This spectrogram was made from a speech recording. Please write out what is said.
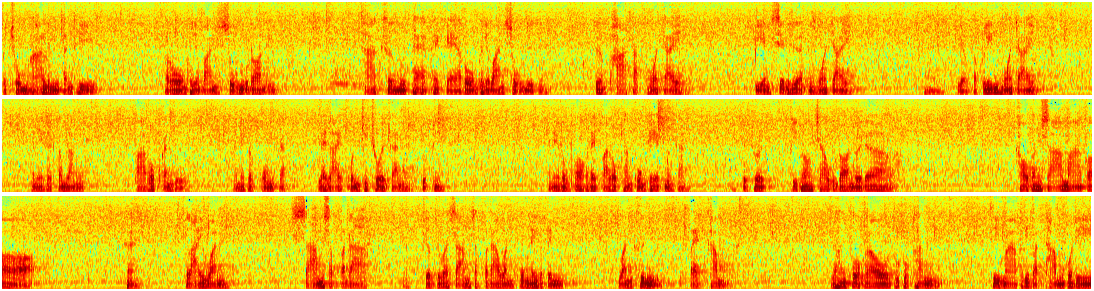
ประชุมหาลือกันที่โรงพยาบาลศูนย์อุดรออีก หาเครื่องมือแพทย์ให้แก่โรงพยาบาลศูนย์อีก เครื่องผ่าตัดหัวใจ เปลี่ยนเส้นเลือดในหัวใจ เกี่ยวกับลิ้นหัวใจ อันนี้ก็กำลังปารบกันอยู่ อันนี้ก็คงจะหลาย ๆ คนช่วยๆกันจุดนี้ อันนี้หลวงพ่อก็ได้ปารบทางกรุงเทพเหมือนกันจะช่วย พี่น้องชาวอุดรโดยเด้อเข้าพรรษามาก็หลายวันสามสัปปดาห์เกือบจะว่าสามสัปปดาห์วันพุ่งนี้ก็เป็นวันขึ้นแปดค่ำแล้วให้พวกเราทุกๆท่านที่มาปฏิบัติธรรมก็ดี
